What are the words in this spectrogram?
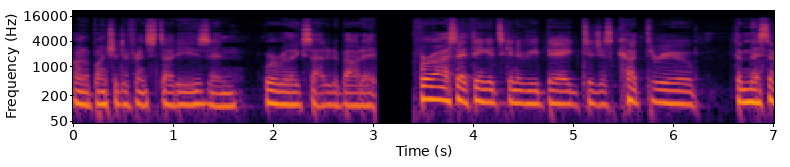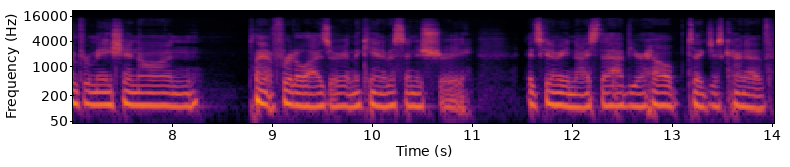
on a bunch of different studies, and we're really excited about it. For us, I think it's going to be big to just cut through the misinformation on plant fertilizer in the cannabis industry. It's going to be nice to have your help to just kind of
